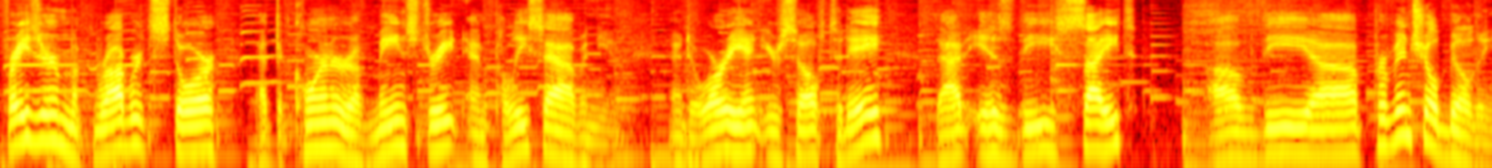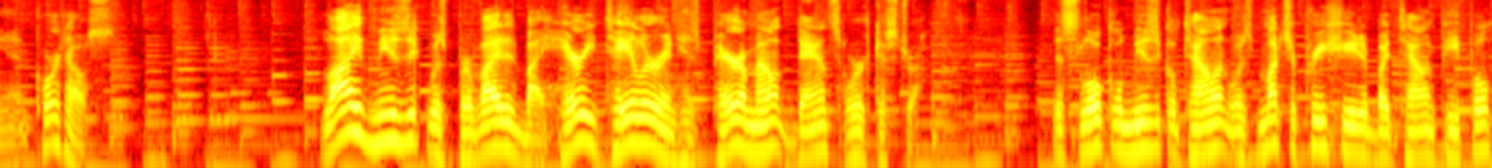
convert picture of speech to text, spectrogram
Fraser McRoberts store at the corner of Main Street and Police Avenue. And to orient yourself today, that is the site of the uh, provincial building and courthouse. Live music was provided by Harry Taylor and his Paramount Dance Orchestra. This local musical talent was much appreciated by town people,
